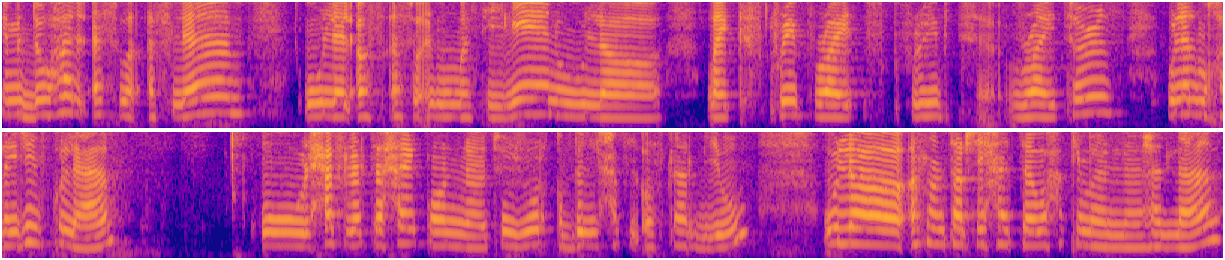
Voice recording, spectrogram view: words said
يمدوها لأسوأ أفلام ولا أسوأ الممثلين ولا like script write script writers ولا المخرجين في كل عام. والحفلة تاعها يكون toujours قبل حفل الأوسكار بيوم. ولا أصلا ترشيحات تاعها كيما هذا العام.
